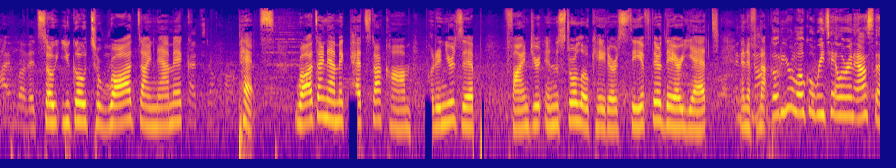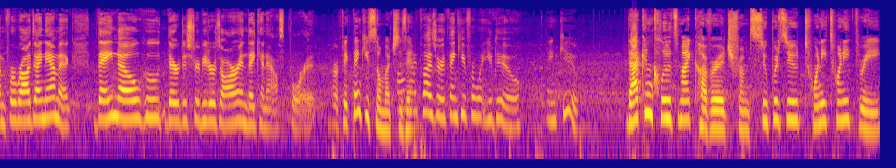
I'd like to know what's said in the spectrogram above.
I love it. So you go to raw dynamic pets, rawdynamicpets.com, put in your zip, find your in the store locator, see if they're there yet, and, and if, if not, not, go to your local retailer and ask them for Raw Dynamic. They know who their distributors are, and they can ask for it. Perfect. Thank you so much, Suzanne. Oh, my pleasure. Thank you for what you do. Thank you. That concludes my coverage from SuperZoo 2023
